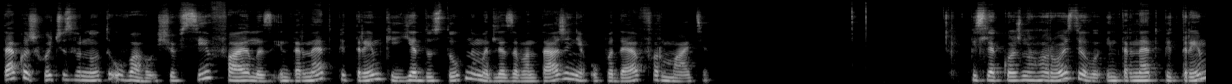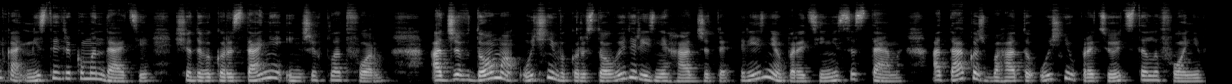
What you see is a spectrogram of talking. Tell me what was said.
Також хочу звернути увагу, що всі файли з інтернет-підтримки є доступними для завантаження у PDF-форматі. Після кожного розділу інтернет-підтримка містить рекомендації щодо використання інших платформ, адже вдома учні використовують різні гаджети, різні операційні системи, а також багато учнів працюють з телефонів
